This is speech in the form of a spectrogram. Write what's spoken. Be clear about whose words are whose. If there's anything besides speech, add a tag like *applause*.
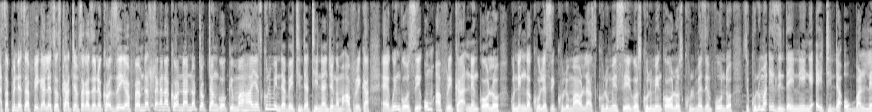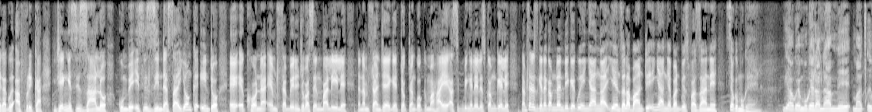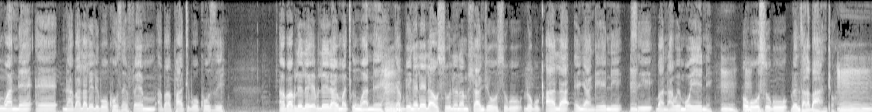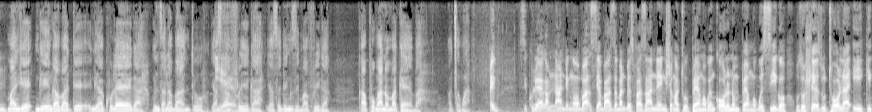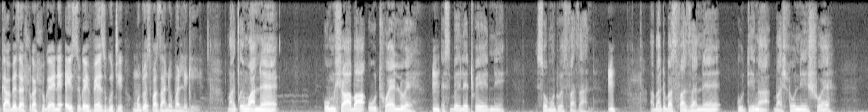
Speaker 1: Asaphinde safika leso sikhathi emsakazweni Khosi FM lahlangana khona no Dr Ngoki Mahaya sikhuluma indaba ethinta thina njengama Afrika eh, kwingosi umAfrika nenkolo. Kuningi kakhulu esikhulumayo la. Sikhuluma isiko sikhuluma inkolo sikhuluma ezemfundo sikhuluma izinto eziningi ezithinta ukubaluleka kweAfrika njengesizalo kumbe isizinda sa yonke into eh, ekhona emhlabeni. Njengoba sengibalile namhlanje ke Dr. Ngoki Mahaya asikubingelele sikwamukele. Namhlanje singena kamnandi ke kuyinyanga yenza labantu inyanga yabantu besifazane siyakwemukela.
Speaker 2: Ngiyakwemukela nami macingwane eh nabalaleli bokhozi FM abaphathi bokhozi abakulelelela umacingwane ngiyakubingelela usuku namhlanje usuku lokuqala enyangeni siba nawe emoyeni. Okusuku lwenzala abantu
Speaker 1: mm.
Speaker 2: Manje ngingabade ngiyakhuleka kwenzala abantu yaseAfrika yaseningizimu Afrika. Kaphunga nomageba macingwane
Speaker 1: Ey sikhuleka kamnandi ngoba siyabaza abantu besifazane ngisho ngathi ubhengo kwenkolo nombhengo kwesiko uzohleza uthola igigaba ezahlukahlukene ezisuka iveza ukuthi umuntu wesifazane ubalekile
Speaker 2: macingwane umhlaba uthwelwe
Speaker 1: Mm.
Speaker 2: esibelethweni somuntu wesifazane
Speaker 1: Mm.
Speaker 2: abantu basifazane kudinga bahlonishwe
